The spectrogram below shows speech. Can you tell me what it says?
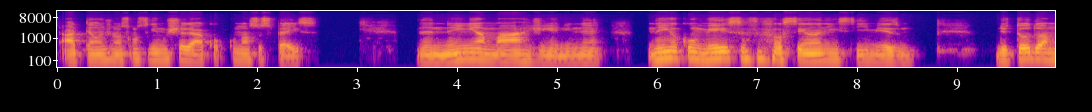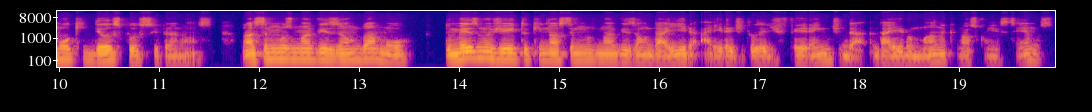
até onde nós conseguimos chegar com, nossos pés. Né? Nem a margem ali, né? Nem o começo do oceano em si mesmo, de todo o amor que Deus possui para nós. Nós temos uma visão do amor do mesmo jeito que nós temos uma visão da ira, a ira de Deus é diferente da, da ira humana que nós conhecemos,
